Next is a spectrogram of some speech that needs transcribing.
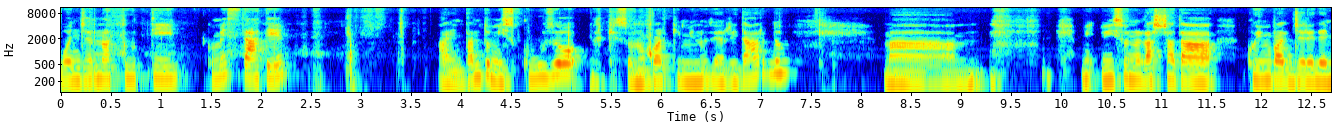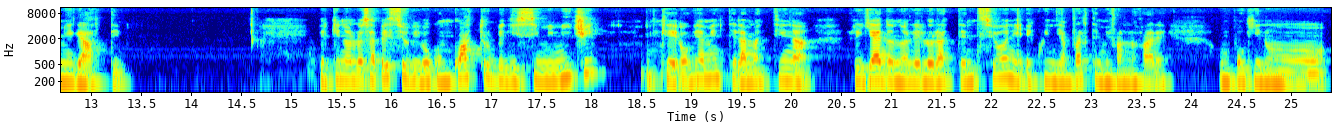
buongiorno a tutti, come state? Ah, intanto mi scuso perché sono qualche minuto in ritardo, ma mi, mi sono lasciata coinvolgere dai miei gatti. Per chi non lo sapesse, io vivo con quattro bellissimi amici che ovviamente la mattina richiedono le loro attenzioni e quindi a volte mi fanno fare un pochino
